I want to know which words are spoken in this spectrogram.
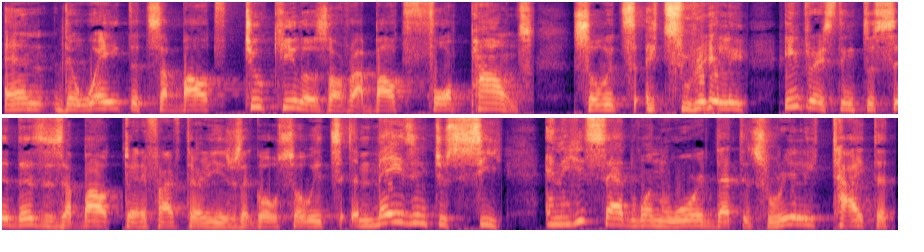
And the weight, it's about two kilos or about four pounds. So it's, it's really interesting to see. This is about 25, 30 years ago. So it's amazing to see. And he said one word that is really tied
